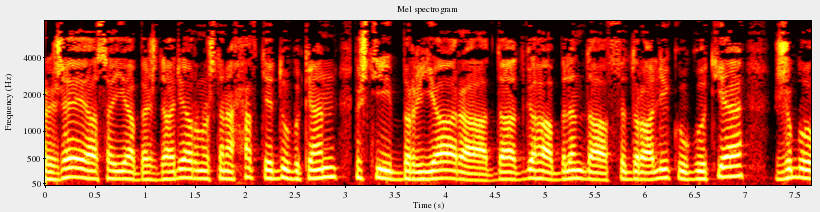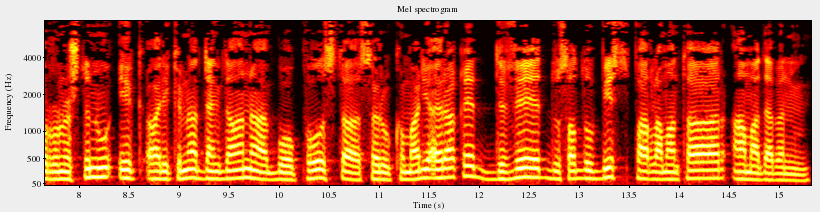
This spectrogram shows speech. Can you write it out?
rêjeya yasayî ya beşdariya rûniştina heftê dû bikin piştî biryara Dadgeha Bilind a Federalî ku gotiye Ji bo rûniştin û êk-alîkirina dengdana bo posta Serokkomariya Iraqê divê du sed û bîst parlamentar amade bin.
